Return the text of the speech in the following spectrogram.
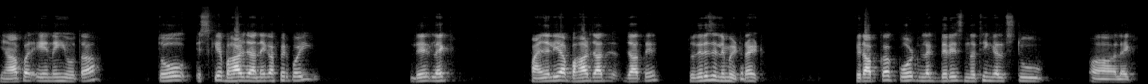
यहाँ पर ए नहीं होता तो इसके बाहर जाने का फिर कोई लाइक फाइनली आप बाहर जा, जाते तो there is a limit right फिर आपका code like there is nothing else to like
